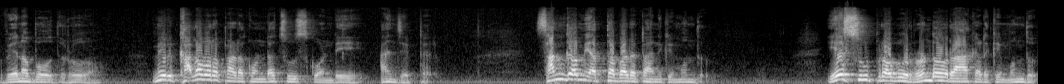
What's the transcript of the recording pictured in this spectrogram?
వినబోదురు. మీరు కలవరపడకుండా చూసుకోండి అని చెప్పారు. సంఘం ఎత్తబడటానికి ముందు యేసు ప్రభు రెండవ రాకడికి ముందు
